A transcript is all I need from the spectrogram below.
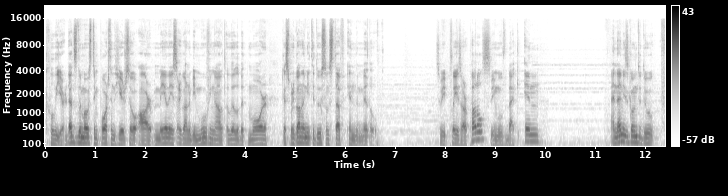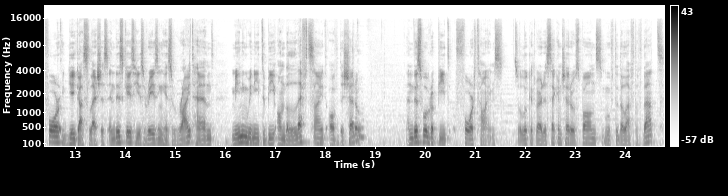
clear. That's the most important here. So our melees are going to be moving out a little bit more because we're to need to do some stuff in the middle. So we place our puddles, we move back in. And then he's going to do 4 Giga Slashes. In this case, he's raising his right hand, meaning we need to be on the left side of the shadow. And this will repeat 4 times. So look at where the second shadow spawns, move to the left of that.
